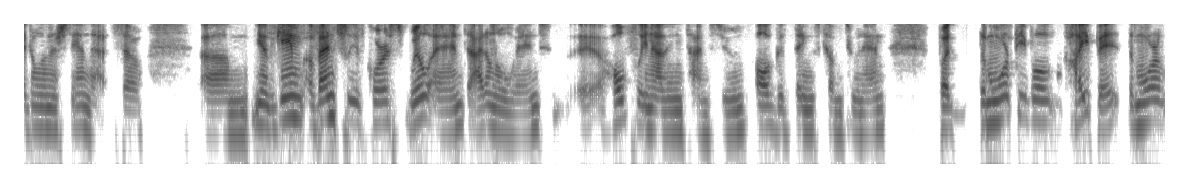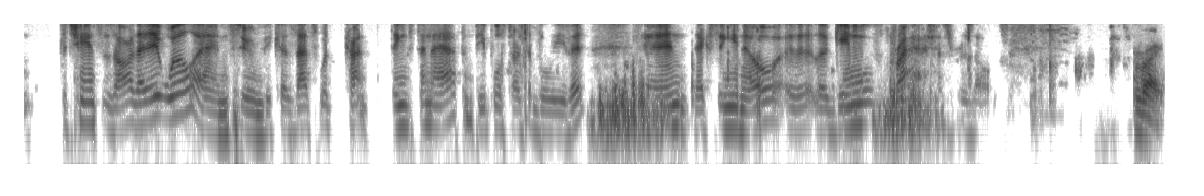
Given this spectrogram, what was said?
I don't understand that. So. Um, you know, the game eventually, of course, will end. I don't know when. Uh, hopefully, not anytime soon. All good things come to an end. But the more people hype it, the more the chances are that it will end soon because that's what kind of things tend to happen. People start to believe it, and next thing you know, the, the game will crash as a result. Right.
